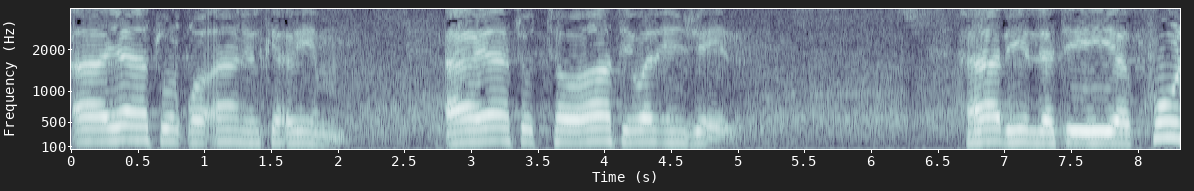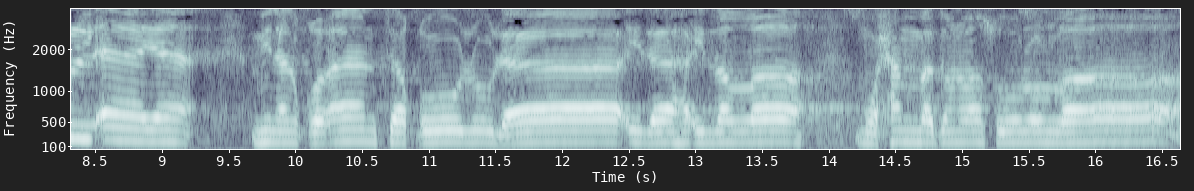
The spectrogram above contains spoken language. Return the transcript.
آيات القرآن الكريم آيات التوراة والإنجيل. هذه التي هي كل آية من القرآن تقول لا إله إلا الله محمد رسول الله.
